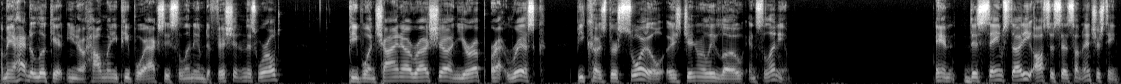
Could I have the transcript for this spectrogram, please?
I mean, I had to look at, you know, how many people are actually selenium deficient in this world. People in China, Russia, and Europe are at risk because their soil is generally low in selenium. And this same study also says something interesting.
